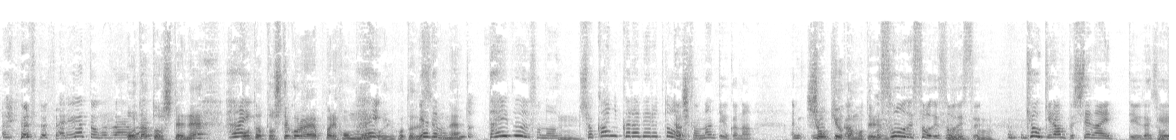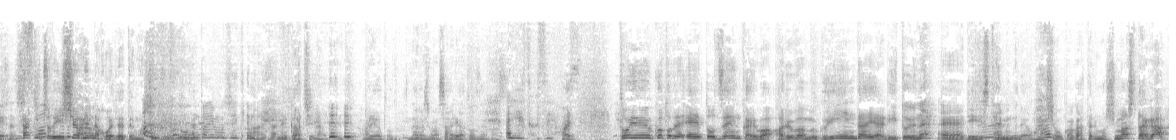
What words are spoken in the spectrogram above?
ありがとうございますです。ありがとうございます。歌としてね、はい歌としてこれはやっぱり本望ということですよね。いやでも本当だいぶその、ん初回に比べるとそのなんていうかなあ正気を保てるそうですそうですそうです、うん狂気ランプしてないっていうだけそうですね。さっきちょっと一瞬変な声出てましたけどね。本当に申し訳ないなんかね、ガチな。ありがとうございます。長島さんありがとうございますあ。りがとうございます。はい。ということで、えっ、と、前回はアルバムグリーンダイアリーというね、えーリリースタイミングでお話を伺ったりもしましたが、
